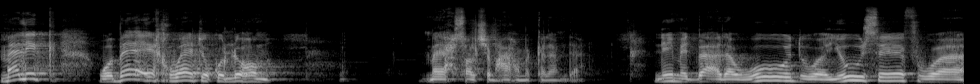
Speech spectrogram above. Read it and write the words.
ملك وباقي إخواته كلهم ما يحصلش معاهم الكلام ده. نيمت بقى داوود ويوسف و...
